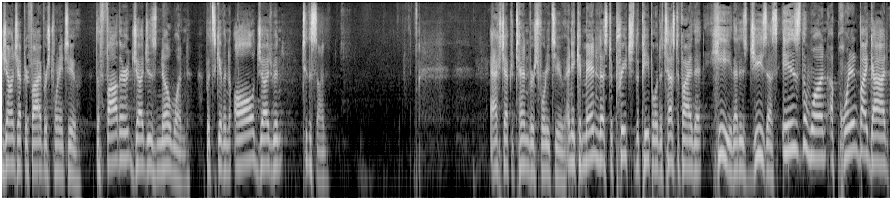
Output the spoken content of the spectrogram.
John chapter 5, verse 22. The Father judges no one, but's given all judgment to the Son. Acts chapter 10, verse 42. And he commanded us to preach to the people and to testify that he, that is Jesus, is the one appointed by God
